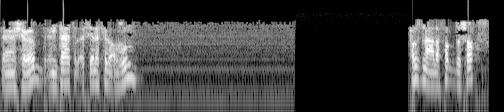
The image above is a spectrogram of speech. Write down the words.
تمام يا شباب؟ انتهت الأسئلة كده أظن. حزن على فقد شخص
